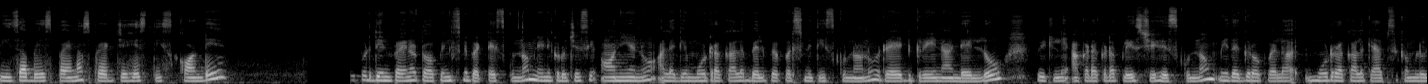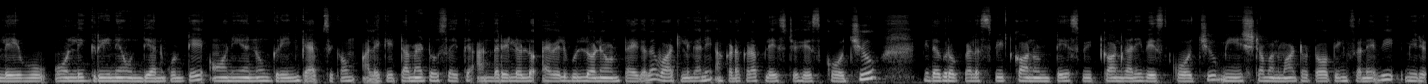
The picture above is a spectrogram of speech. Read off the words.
పిజ్జా బేస్ పైన స్ప్రెడ్ చేసేసి తీసుకోండి. ఇప్పుడు దీనిపైన టాపింగ్స్ని పెట్టేసుకుందాం. నేను ఇక్కడ వచ్చేసి ఆనియన్ అలాగే మూడు రకాల బెల్ పెప్పర్స్ని తీసుకున్నాను. Red green and yellow. వీటిని అక్కడక్కడ ప్లేస్ చేసేసుకుందాం. మీ దగ్గర ఒకవేళ మూడు రకాల క్యాప్సికంలు లేవు ఓన్లీ గ్రీనే ఉంది అనుకుంటే ఆనియన్ గ్రీన్ క్యాప్సికమ్ అలాగే టమాటోస్ అయితే అందరిళ్ళల్లో అవైలబుల్లోనే ఉంటాయి కదా. వాటిని కానీ అక్కడక్కడ ప్లేస్ చేసేసుకోవచ్చు. మీ దగ్గర ఒకవేళ స్వీట్ కార్న్ ఉంటే స్వీట్ కార్న్ కానీ వేసుకోవచ్చు. మీ ఇష్టం అనమాట టాపింగ్స్ అనేవి. మీరు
